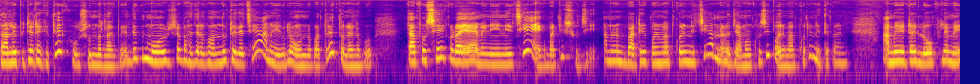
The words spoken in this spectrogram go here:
তাহলে পিঠাটা খেতে খুব সুন্দর লাগবে। দেখুন মৌরিটা ভাজার গন্ধ উঠে গেছে, আমি এগুলো অন্য পাত্রে তুলে নেব। তারপর সেই কড়াইয়ে আমি নিয়ে নিয়েছি এক বাটি সুজি। আমরা বাটির পরিমাপ করে নিচ্ছি, আপনারা যেমন খুশি পরিমাপ করে নিতে পারেন। আমি এটা লো ফ্লেমে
